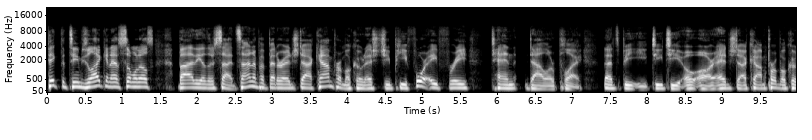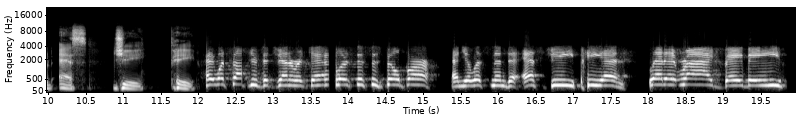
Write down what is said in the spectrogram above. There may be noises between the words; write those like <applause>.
Pick the teams you like and have someone else buy the other side. Sign up at bettoredge.com, promo code SGP for a free $10 play. That's B E T T O R edge.com, promo code SGP. Hey, what's up, you degenerate gamblers? This is Bill Burr, and you're listening to SGPN. Let it ride, baby.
